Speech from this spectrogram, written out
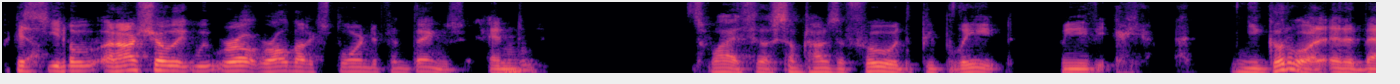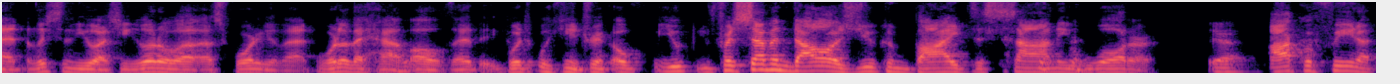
because yeah. you know on our show we, we're, we're all about exploring different things and mm-hmm. that's why i feel sometimes the food that people eat i mean if you, you go to an event at least in the us you go to a, a sporting event what do they have mm-hmm. oh they, what, what, can you drink oh you for seven dollars you can buy dasani water yeah aquafina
